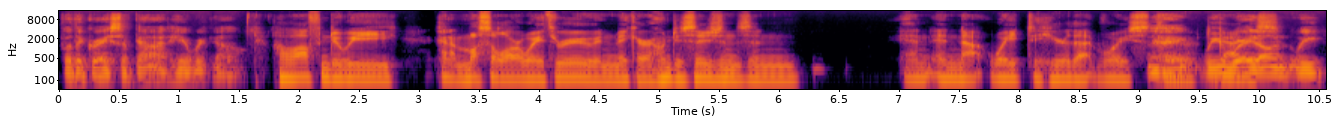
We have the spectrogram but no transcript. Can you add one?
for the grace of God, here we go. How often do we kind of muscle our way through and make our own decisions and and and not wait to hear that voice? To, Hey, we wait us? on we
